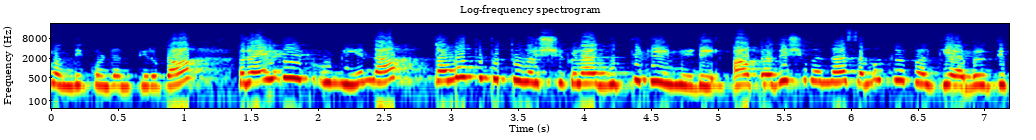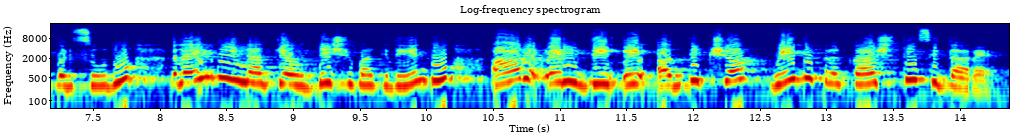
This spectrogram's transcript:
ಹೊಂದಿಕೊಂಡಂತಿರುವ ರೈಲ್ವೆ ಭೂಮಿಯನ್ನ ತೊಂಬತ್ತೊಂಬತ್ತು ವರ್ಷಗಳ ಗುತ್ತಿಗೆ ನೀಡಿ ಆ ಪ್ರದೇಶವನ್ನ ಸಮಗ್ರವಾಗಿ ಅಭಿವೃದ್ಧಿಪಡಿಸುವುದು ರೈಲ್ವೆ ಇಲಾಖೆಯ ಉದ್ದೇಶವಾಗಿದೆ ಎಂದು ಆರ್ಎಲ್ಡಿಎ ಅಧ್ಯಕ್ಷ ವೇದ ಪ್ರಕಾಶ್ ತಿಳಿಸಿದ್ದಾರೆ.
